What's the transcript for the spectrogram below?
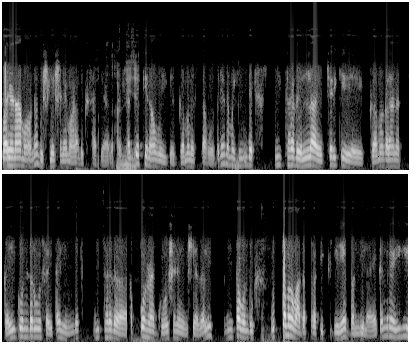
ಪರಿಣಾಮವನ್ನ ವಿಶ್ಲೇಷಣೆ ಮಾಡೋದಕ್ಕೆ ಸಾಧ್ಯ ಆಗುತ್ತೆ. ಸದ್ಯಕ್ಕೆ ನಾವು ಈಗ ಗಮನಿಸ್ತಾ ಹೋದ್ರೆ ನಮ್ಮ ಹಿಂದೆ ಈ ತರದ ಎಲ್ಲ ಎಚ್ಚರಿಕೆ ಕ್ರಮಗಳನ್ನ ಕೈಗೊಂಡರೂ ಸಹಿತ ಹಿಂದೆ ಈ ತರದ ಕಪ್ಪು ಹಣ ಘೋಷಣೆ ವಿಷಯದಲ್ಲಿ ಇಂಥ ಒಂದು ಉತ್ತಮವಾದ ಪ್ರತಿಕ್ರಿಯೆ ಬಂದಿಲ್ಲ. ಯಾಕಂದ್ರೆ ಇಲ್ಲಿ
